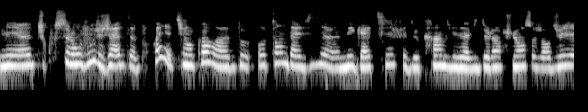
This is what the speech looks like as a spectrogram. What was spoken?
Mais euh, du coup, selon vous, Jade, pourquoi y a-t-il encore euh, autant d'avis négatifs et de craintes vis-à-vis de l'influence aujourd'hui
